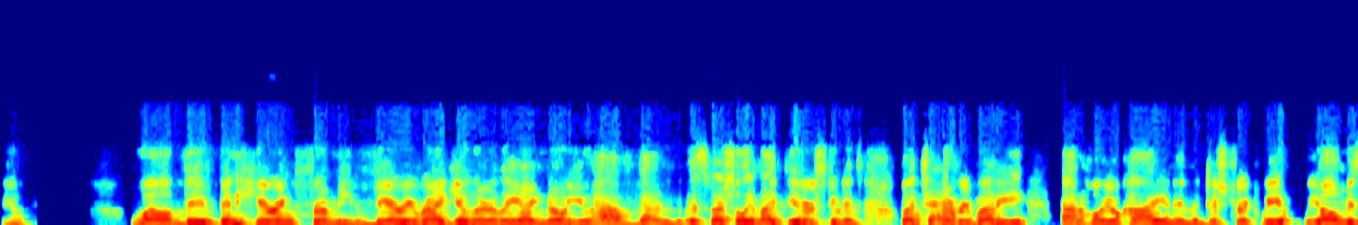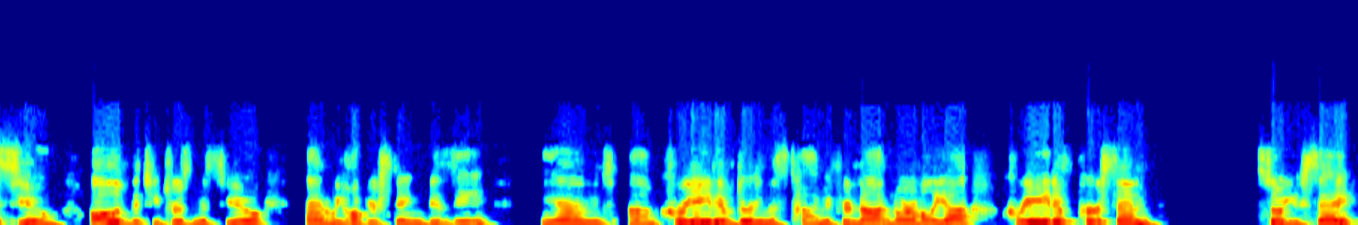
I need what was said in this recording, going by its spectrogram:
yeah well, they've been hearing from me very regularly. I know you have been, especially my theater students, but to everybody at Holyoke High and in the district, we, we all miss you. All of the teachers miss you, and we hope you're staying busy and um, creative during this time. If you're not normally a creative person, so you say,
